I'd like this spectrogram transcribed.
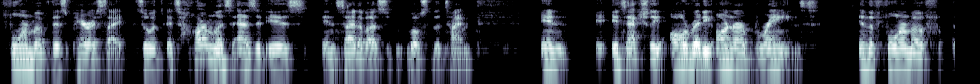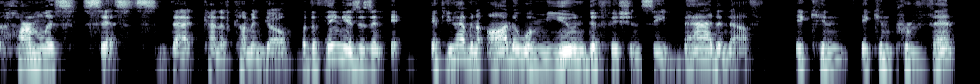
form of this parasite. So it's, it's harmless as it is inside of us most of the time. And it's actually already on our brains in the form of harmless cysts that kind of come and go. But the thing is is an, if you have an autoimmune deficiency bad enough it can it can prevent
